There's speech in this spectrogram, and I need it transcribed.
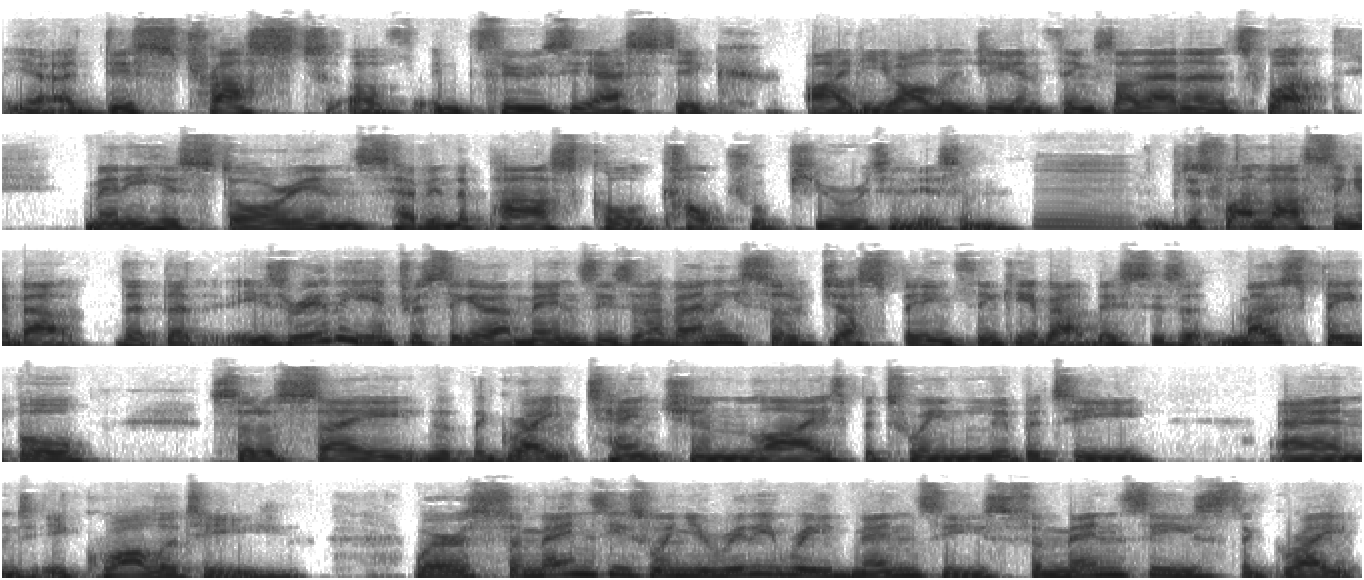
a distrust of enthusiastic ideology and things like that. And it's what many historians have in the past called cultural puritanism. Mm. Just one last thing about that that is really interesting about Menzies, and I've only sort of just been thinking about this, is that most people sort of say that the great tension lies between liberty and equality. Whereas for Menzies, when you really read Menzies, for Menzies, the great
